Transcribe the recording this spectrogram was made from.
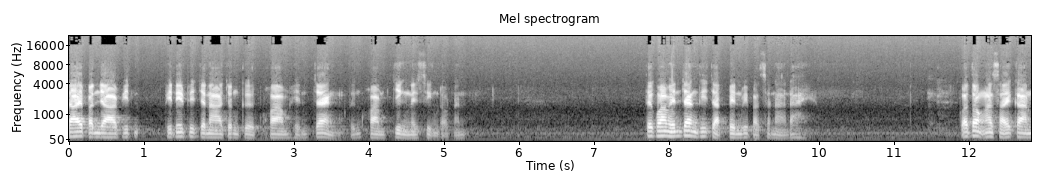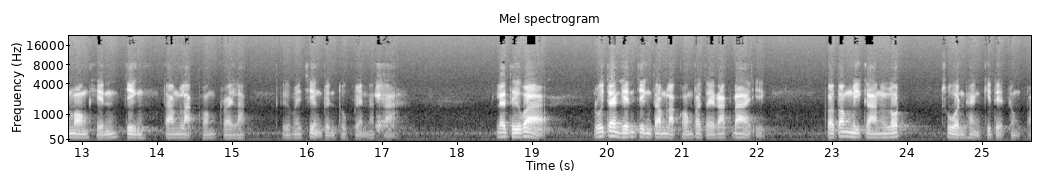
ใช้ปัญญาพินิจพิจารณาจนเกิดความเห็นแจ้งถึงความจริงในสิ่งเหล่านั้น แต่ความเห็นแจ้งที่จัดเป็นวิปัสสนาได้ ก็ต้องอาศัยการมองเห็นจริงตามหลักของไตรลักษณ์คือไม่เที่ยงเป็นทุกข์เป็นนัตตา และถือว่ารู้แจ้งเห็นจริงตามหลักของปัจจัยรักได้อีก ก็ต้องมีการลดชวนแห่งกิเลสลงไป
